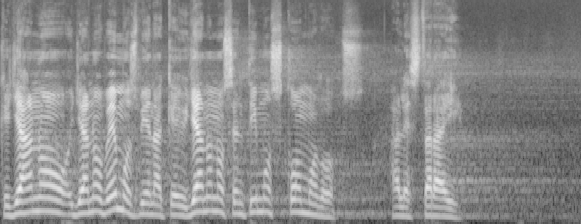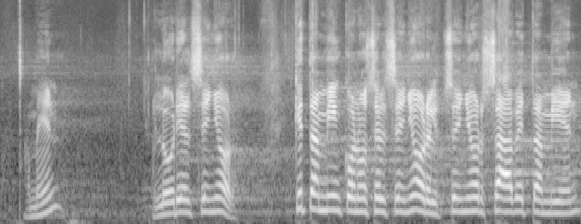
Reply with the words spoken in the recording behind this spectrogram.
Que ya no, ya no vemos bien aquello, ya no nos sentimos cómodos al estar ahí. Amén. Gloria al Señor. Que también conoce el Señor. El Señor sabe también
